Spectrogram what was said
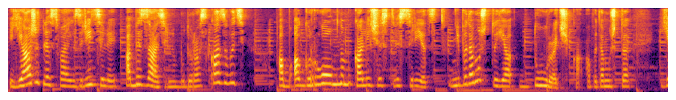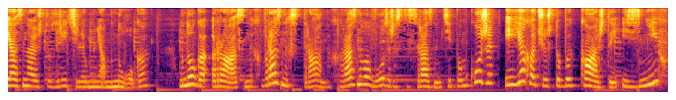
Я же для своих зрителей обязательно буду рассказывать об огромном количестве средств. Не потому, что я дурочка, а потому что я знаю, что зрителей у меня много – много разных, в разных странах, разного возраста, с разным типом кожи. И я хочу, чтобы каждый из них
